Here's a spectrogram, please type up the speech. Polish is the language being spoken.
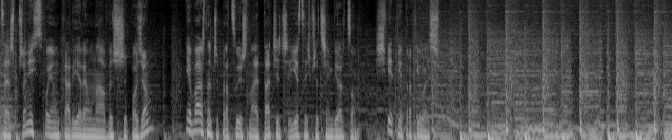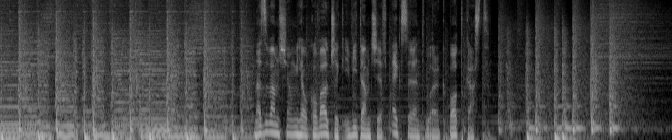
Chcesz przenieść swoją karierę na wyższy poziom? Nieważne, czy pracujesz na etacie, czy jesteś przedsiębiorcą. Świetnie trafiłeś. Nazywam się Michał Kowalczyk i witam Cię w Excellent Work Podcast.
